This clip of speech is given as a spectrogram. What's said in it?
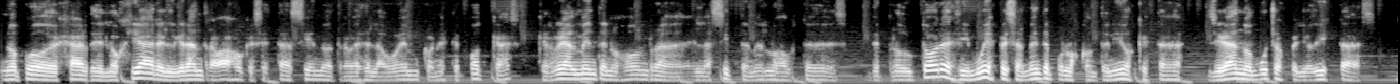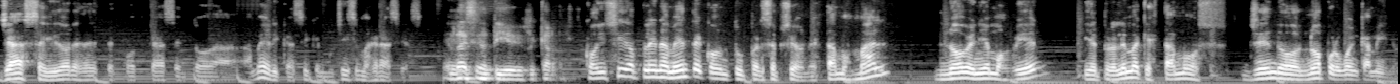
no puedo dejar de elogiar el gran trabajo que se está haciendo a través de la OEM con este podcast, que realmente nos honra en la CIP tenerlos a ustedes de productores y muy especialmente por los contenidos que están llegando a muchos periodistas ya seguidores de este podcast en toda América, así que muchísimas gracias. Gracias a ti, Ricardo. Coincido plenamente con tu percepción. Estamos mal, no veníamos bien y el problema es que estamos yendo no por buen camino.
